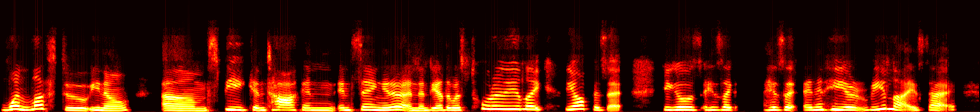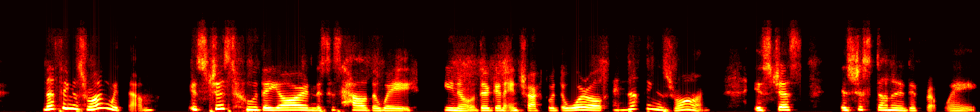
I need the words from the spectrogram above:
One loves to, you know, um, speak and talk and, and sing it, and then the other was totally like the opposite. He goes, he's like, his, and then he realized that nothing is wrong with them. It's just who they are, and this is how the way you know they're going to interact with the world, and nothing is wrong. It's just it's just done in a different way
